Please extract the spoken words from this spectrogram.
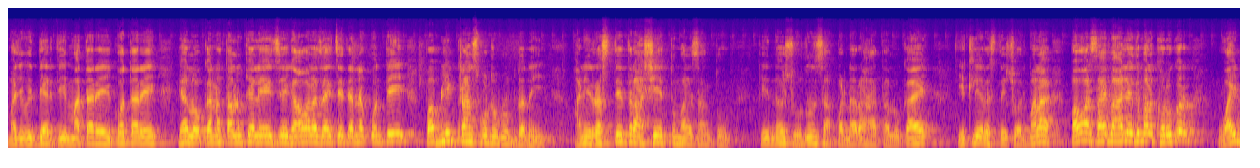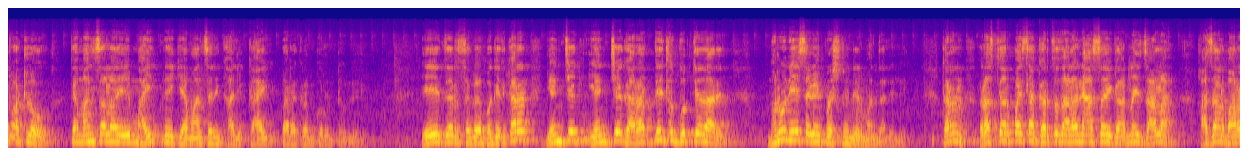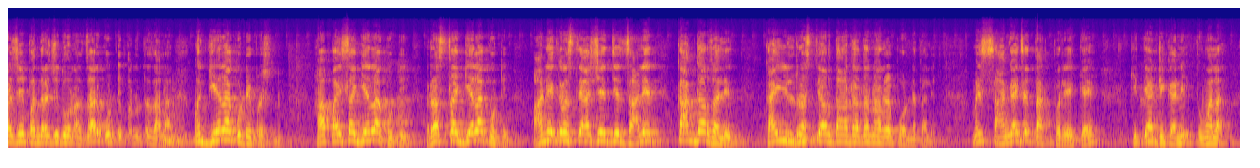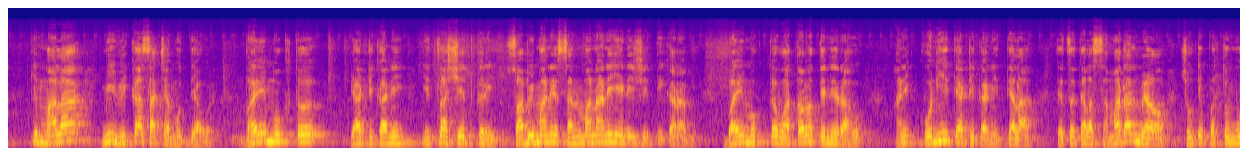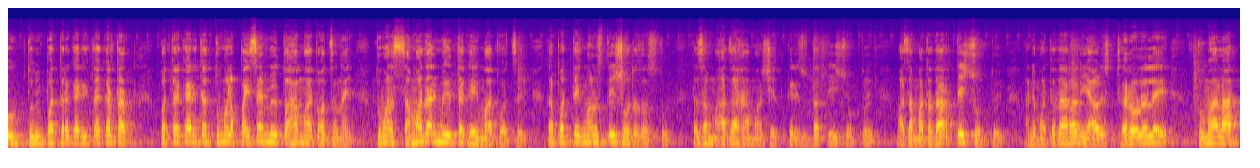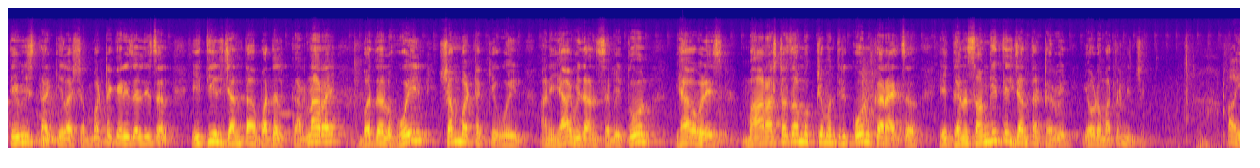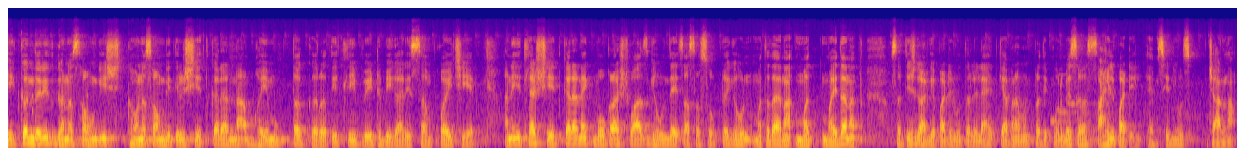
माझे विद्यार्थी म्हातारे कोतारे ह्या लोकांना तालुक्याला यायचे गावाला जायचे त्यांना कोणतेही पब्लिक ट्रान्सपोर्ट उपलब्ध नाही. आणि रस्ते तर असे आहेत तुम्हाला सांगतो की न शोधून सापडणारा हा तालुका आहे. इथले रस्ते शोध. मला पवार साहेब आले होते मला खरोखर वाईट वाटलं हो. त्या माणसाला हे माहीत नाही की या माणसाने खाली काय पराक्रम करून ठेवले हे जर सगळं बघितलं कारण यांचे यांचे घरातलेच गुत्तेदार आहेत. म्हणून हे सगळे प्रश्न निर्माण झालेले आहेत. कारण रस्त्यावर पैसा खर्च झाला नाही असं आहे का? नाही झाला. हजार बाराशे पंधराशे दोन हजार कोटीपर्यंत झाला. मग गेला कुठे प्रश्न? हा पैसा गेला कुठे? रस्ता गेला कुठे? अनेक रस्ते असे आहेत जे झालेत कागदार झालेत. काही रस्त्यावर दहा दहा दहा नारळ फोडण्यात आले म्हणजे सांगायचं तात्पर्य एक आहे की त्या ठिकाणी तुम्हाला की मला मी विकासाच्या मुद्द्यावर भयमुक्त या ठिकाणी इथला शेतकरी स्वाभिमाने सन्मानाने येणे शेती करावी. भयमुक्त वातावरणात त्याने राहावं. आणि कोणीही त्या ठिकाणी त्याला त्याचं त्याला समाधान मिळावं. शेवटी प तुम्ही तुम्ही पत्रकारिता करतात. पत्रकारिता तुम्हाला पैसा मिळतो हा महत्त्वाचा नाही. तुम्हाला समाधान मिळतं काही महत्त्वाचं आहे? तर प्रत्येक माणूस ते शोधत असतो. तसा माझा हा मा शेतकरीसुद्धा तेच शोधतो आहे माझा मतदार तेच शोधतो आहे आणि मतदाराने यावेळेस ठरवलेलं आहे तुम्हाला तेवीस तारखेला शंभर टक्के रिझल्ट दिसेल. येथील जनता बदल करणार आहे. बदल होईल शंभर टक्के होईल. आणि ह्या विधानसभेतून ह्यावेळेस महाराष्ट्राचा मुख्यमंत्री कोण करायचं हे घनसांगीतील जनता ठरवेल एवढं मात्र निश्चित. एकंदरीत घनसावंगी घनसावंगीतील शेतकऱ्यांना भयमुक्त करत इथली वेठ बिगारी संपवायची आहे. आणि इथल्या शेतकऱ्यांना एक मोकळा श्वास घेऊन द्यायचा असं स्वप्न घेऊन मतदाना मत मैदानात सतीश गाडगे पाटील उतरलेले आहेत. Cameraman Pradeep मुर्मेसह Sahil Patil M C news Jalna.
